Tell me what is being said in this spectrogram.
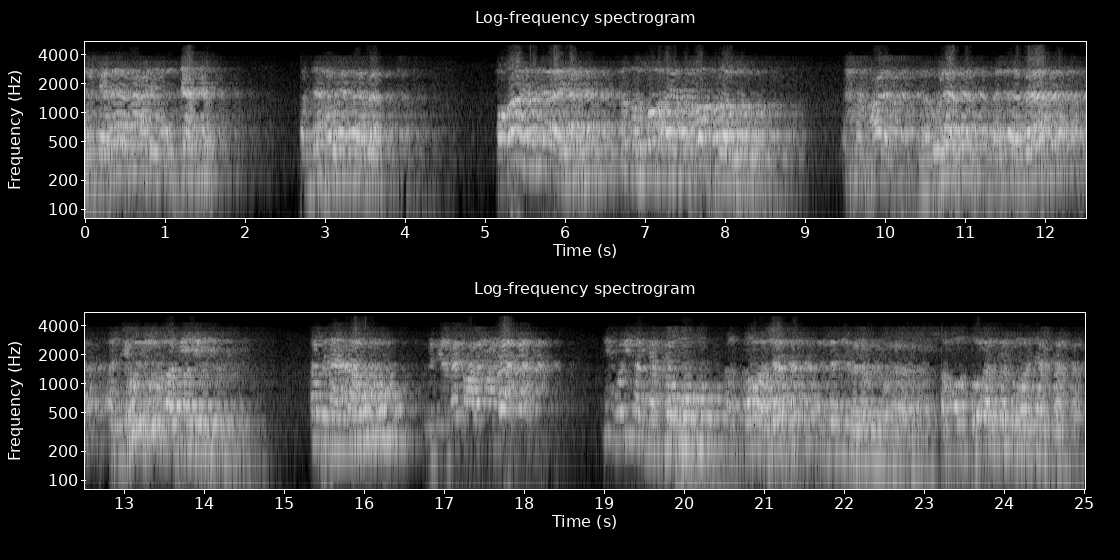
الكلام عن الأبناء أبناء هؤلاء الآباء. فظاهر الآية أن الله يتفضل على هؤلاء الآباء أن يلحق بهم أبناءهم الذين ماتوا على الإيمان وإن لم يبلغوا الدرجة التي بلغوها تفضلا ونعمة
